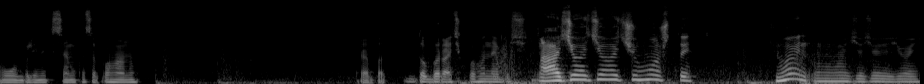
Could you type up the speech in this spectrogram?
О, блін, XM-ка це погано. Треба добирати кого-небудь. Ай-ой-ой, чого ж ти? Чого він. Ой-ой-ой-ой.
